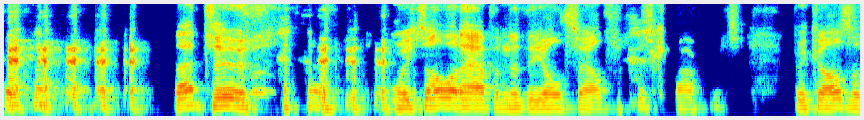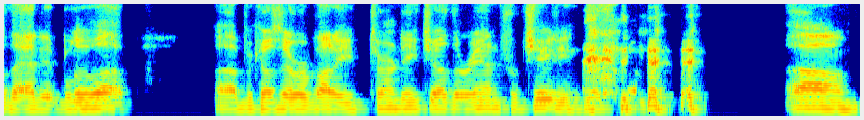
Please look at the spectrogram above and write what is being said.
that too. we saw what happened to the old Southwest Conference. Because of that, it blew up uh, because everybody turned each other in for cheating. But, um,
